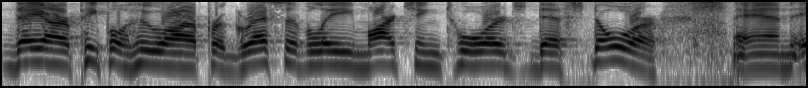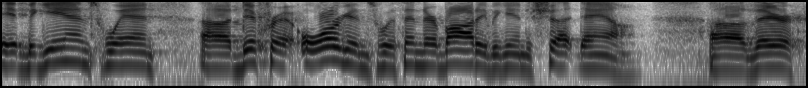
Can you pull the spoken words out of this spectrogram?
they are people who are progressively marching towards death's door, and it begins when uh, different organs within their body begin to shut down. Uh, their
